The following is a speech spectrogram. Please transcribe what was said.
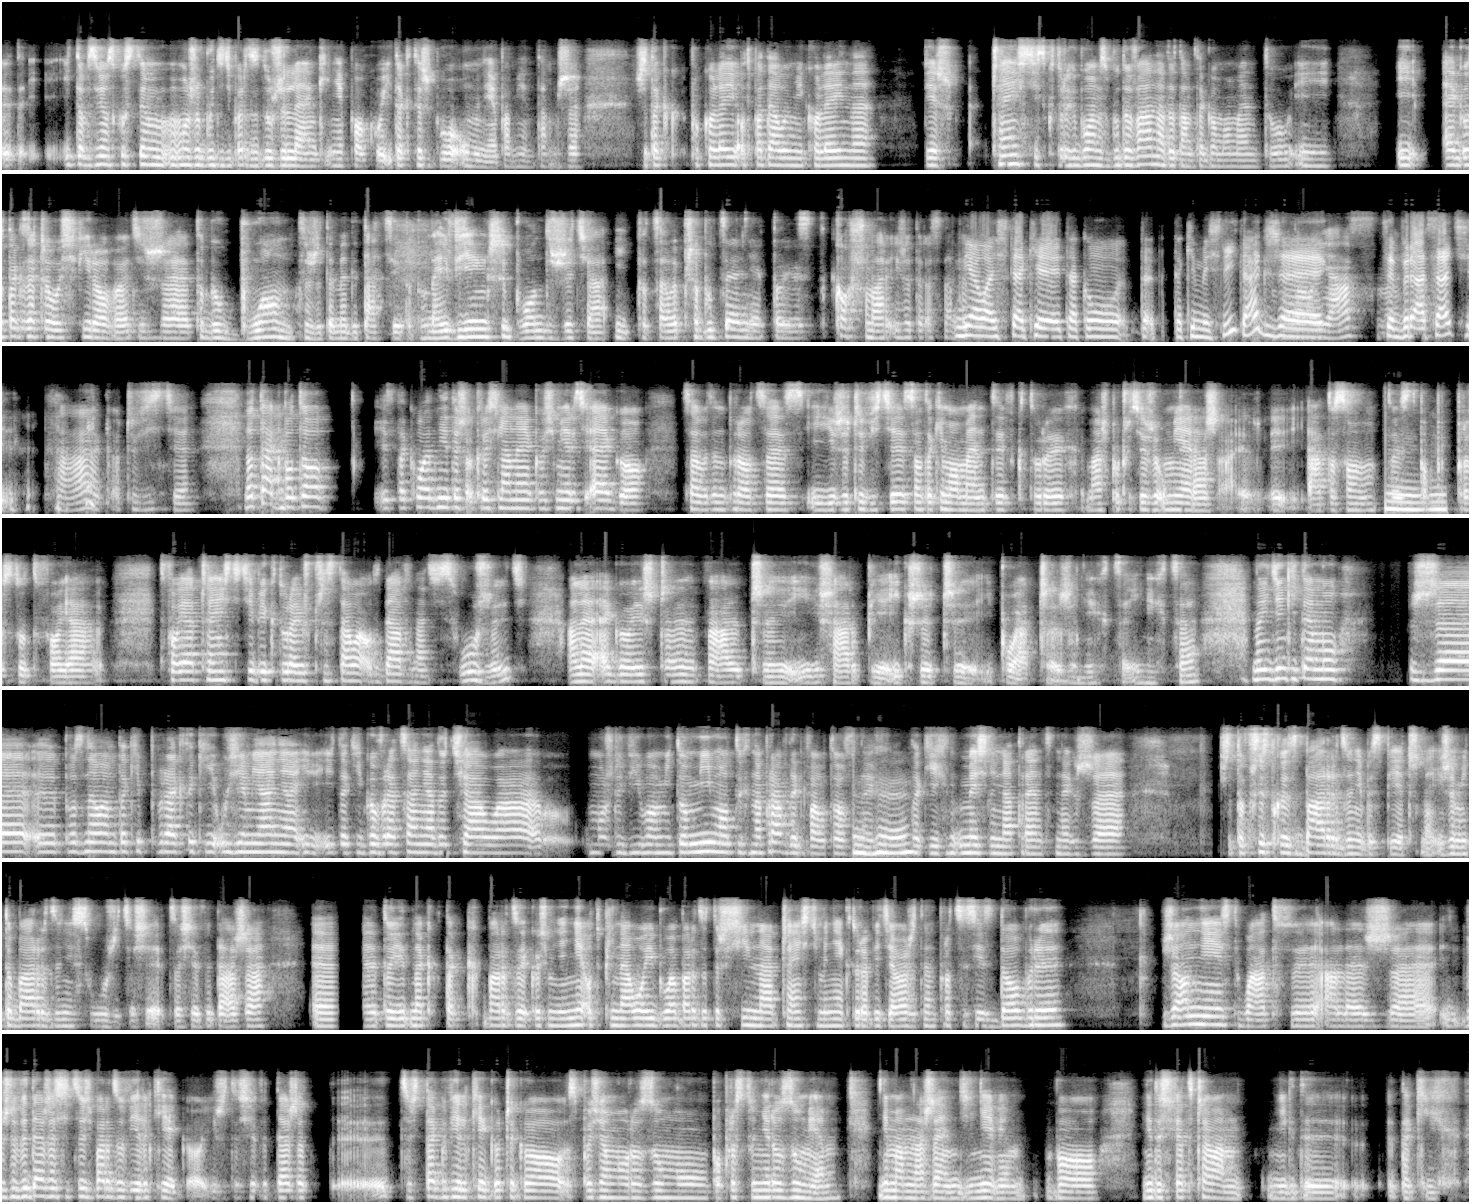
i to w związku z tym może budzić bardzo duży lęk i niepokój. I tak też było u mnie. Pamiętam, że, że tak po kolei odpadały mi kolejne, wiesz, części, z których byłam zbudowana do tamtego momentu i, i ego tak zaczęło świrować, że to był błąd, że te medytacje to był największy błąd życia i to całe przebudzenie to jest koszmar i że teraz. Miałaś takie, taką, takie myśli, tak? Że no, jasne. chcę wracać? Tak, oczywiście. No tak, bo to jest tak ładnie też określane jako śmierć ego cały ten proces i rzeczywiście są takie momenty, w których masz poczucie, że umierasz, a, a to są, to jest po mhm. prostu twoja, twoja część ciebie, która już przestała od dawna ci służyć, ale ego jeszcze walczy i szarpie i krzyczy i płacze, że nie chce i nie chce. No i dzięki temu że y, poznałam takie praktyki uziemiania i, i takiego wracania do ciała, umożliwiło mi to mimo tych naprawdę gwałtownych mhm. takich myśli natrętnych, że, że to wszystko jest bardzo niebezpieczne i że mi to bardzo nie służy, co się, co się wydarza. E, to jednak tak bardzo jakoś mnie nie odpinało i była bardzo też silna część mnie, która wiedziała, że ten proces jest dobry, że on nie jest łatwy, ale że, że wydarza się coś bardzo wielkiego i że to się wydarza e, coś tak wielkiego, czego z poziomu rozumu po prostu nie rozumiem. Nie mam narzędzi, nie wiem, bo nie doświadczałam nigdy takich,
